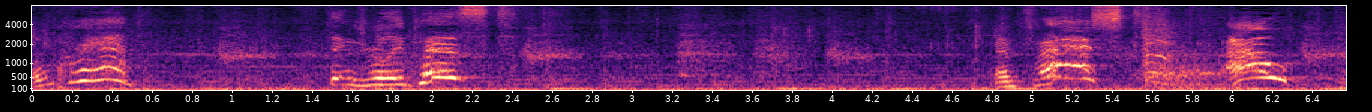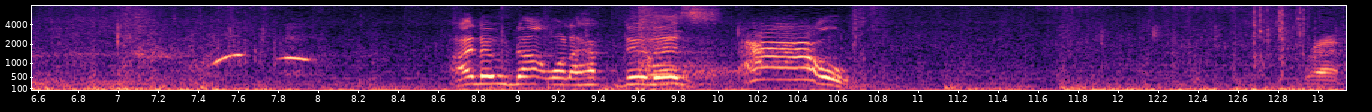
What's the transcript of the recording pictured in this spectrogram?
oh crap! Thing's really pissed! And fast! Ow! I do not want to have to do this! Ow! Crap.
